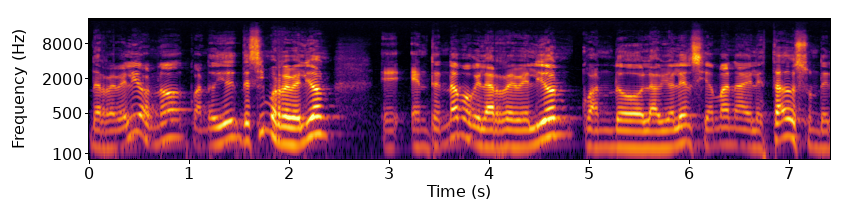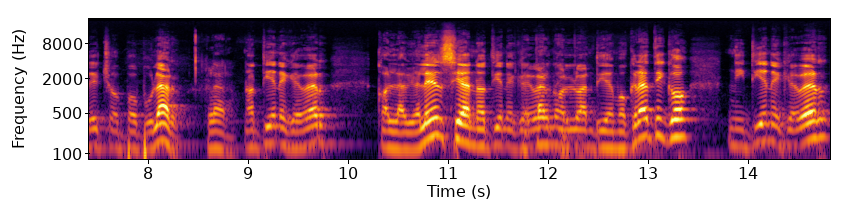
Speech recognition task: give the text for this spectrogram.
de rebelión, ¿no? Cuando decimos rebelión, eh, entendamos que la rebelión, cuando la violencia emana del Estado, es un derecho popular Claro. no tiene que ver con la violencia, no tiene que ver con lo antidemocrático, ni tiene que ver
